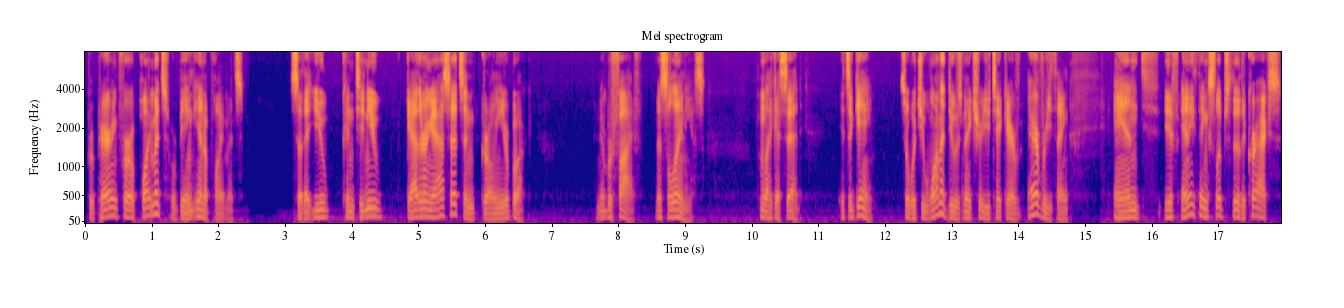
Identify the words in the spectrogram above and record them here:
preparing for appointments or being in appointments, so that you continue gathering assets and growing your book. Number five, miscellaneous. Like I said, it's a game. So what you want to do is make sure you take care of everything. And if anything slips through the cracks,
